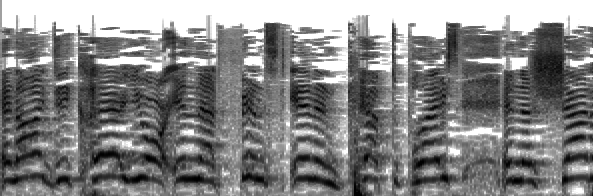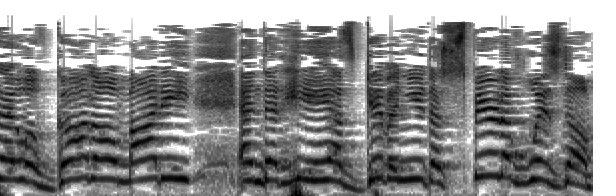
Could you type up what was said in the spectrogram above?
And I declare you are in that fenced in and kept place in the shadow of God Almighty and that He has given you the spirit of wisdom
